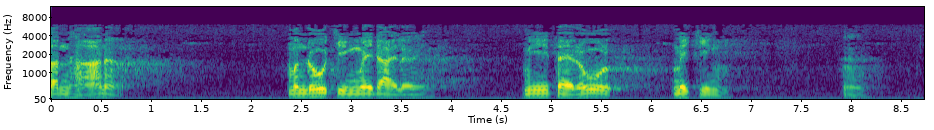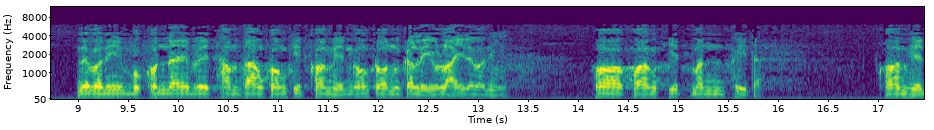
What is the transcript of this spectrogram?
ตันหานะ่ะ มันรู้จริงไม่ได้เลย มีแต่รู้ไม่จริงแล้ววันนี้บุคคลใดไปทำตามความคิดความเห็นของตนมันก็เหลวไหลแล้ววันนี้เพราะความคิดมันผิดอะ ความเห็น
